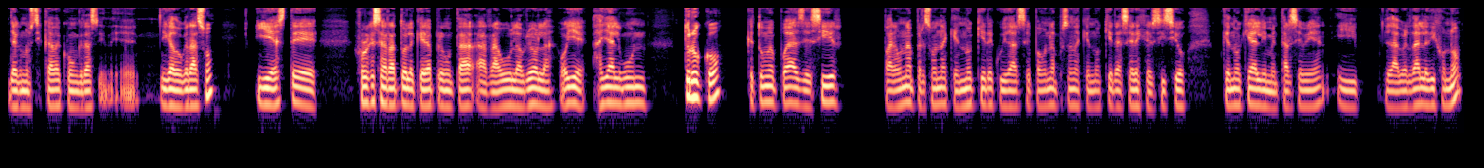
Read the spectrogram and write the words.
diagnosticada con eh, hígado graso. Y este Jorge Serrato le quería preguntar a Raúl Aureola, oye, ¿hay algún truco que tú me puedas decir para una persona que no quiere cuidarse, para una persona que no quiere hacer ejercicio, que no quiere alimentarse bien? Y la verdad le dijo, no,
